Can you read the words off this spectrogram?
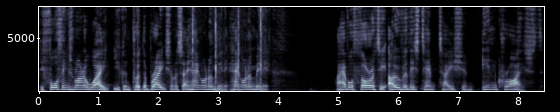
Before things run away, you can put the brakes on and say, Hang on a minute, hang on a minute. I have authority over this temptation in Christ.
